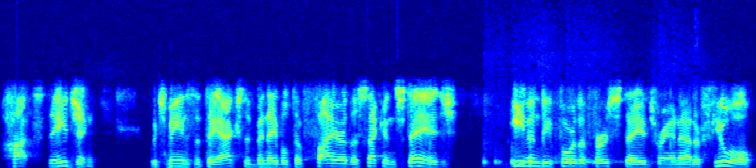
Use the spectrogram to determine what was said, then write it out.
hot staging, which means that they actually been able to fire the second stage even before the first stage ran out of fuel.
